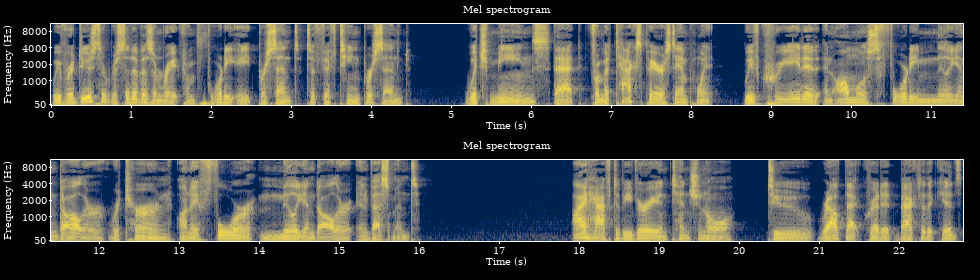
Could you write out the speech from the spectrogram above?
We've reduced the recidivism rate from 48% to 15%, which means that from a taxpayer standpoint, we've created an almost $40 million return on a $4 million investment. I have to be very intentional to route that credit back to the kids.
